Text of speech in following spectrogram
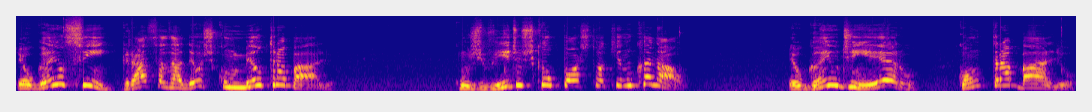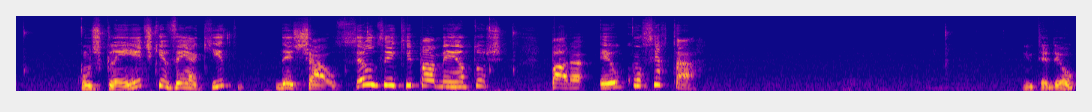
Eu ganho sim, graças a Deus, com o meu trabalho. Com os vídeos que eu posto aqui no canal. Eu ganho dinheiro com trabalho. Com os clientes que vêm aqui deixar os seus equipamentos para eu consertar. Entendeu?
